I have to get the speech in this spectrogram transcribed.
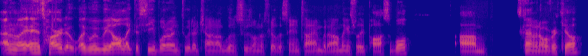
I don't know, and it's hard. Like we, we all like to see Bonaventura, Calhanoglu, and Suso on the field at the same time, but I don't think it's really possible. Um, it's kind of an overkill.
